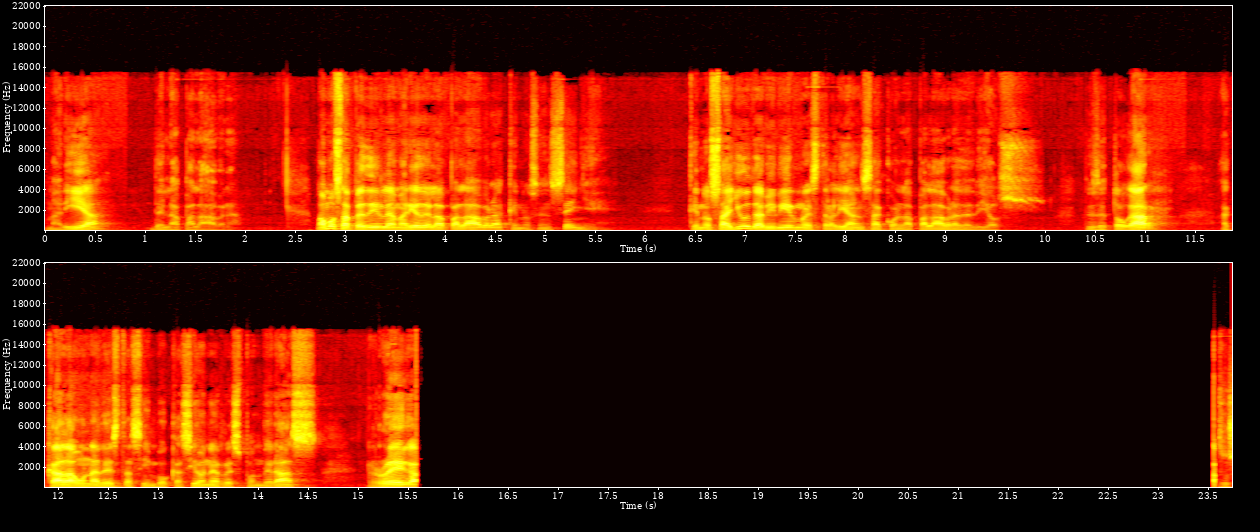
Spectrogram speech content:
María de la palabra. Vamos a pedirle a María de la palabra que nos enseñe que nos ayude a vivir nuestra alianza con la palabra de Dios. Desde tu hogar, a cada una de estas invocaciones responderás, ruega sus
